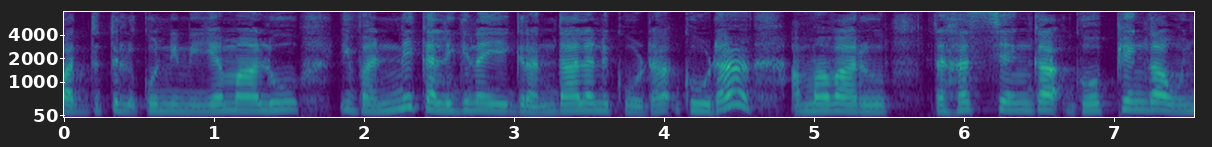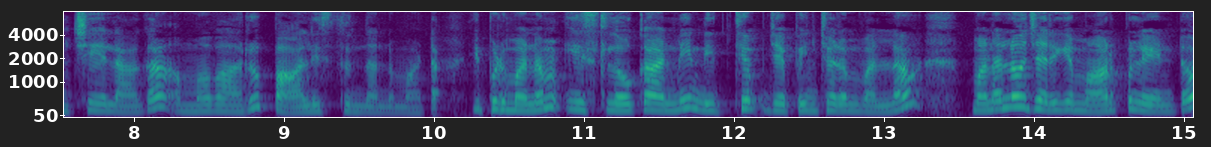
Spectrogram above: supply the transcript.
పద్ధతులు కొన్ని నియమాలు ఇవన్నీ కలిగిన ఈ గ్రంథాలను కూడా కూడా అమ్మవారు రహస్యంగా గోప్యంగా ఉంచేలాగా అమ్మవారు పాలిస్తుందన్నమాట. ఇప్పుడు మనం ఈ శ్లోకాన్ని నిత్యం జపించడం వల్ల మనలో జరిగే మార్పులేంటో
